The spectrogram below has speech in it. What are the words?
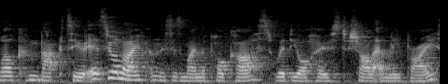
welcome back to It's Your Life and This Is Mine the podcast with your host Charlotte Emily Price.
